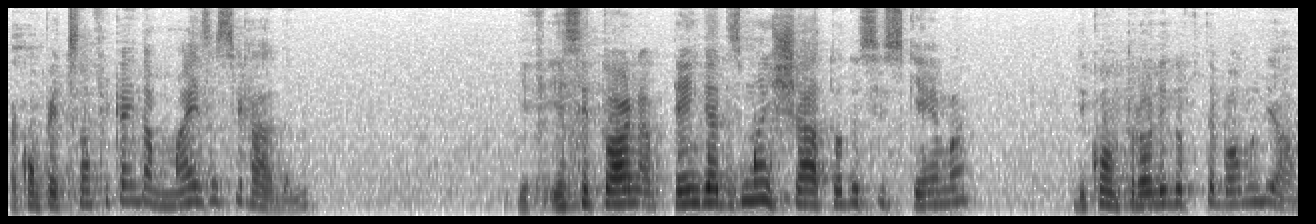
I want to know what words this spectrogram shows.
a competição fica ainda mais acirrada. Né? E, e se torna, tende a desmanchar todo esse esquema de controle do futebol mundial.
